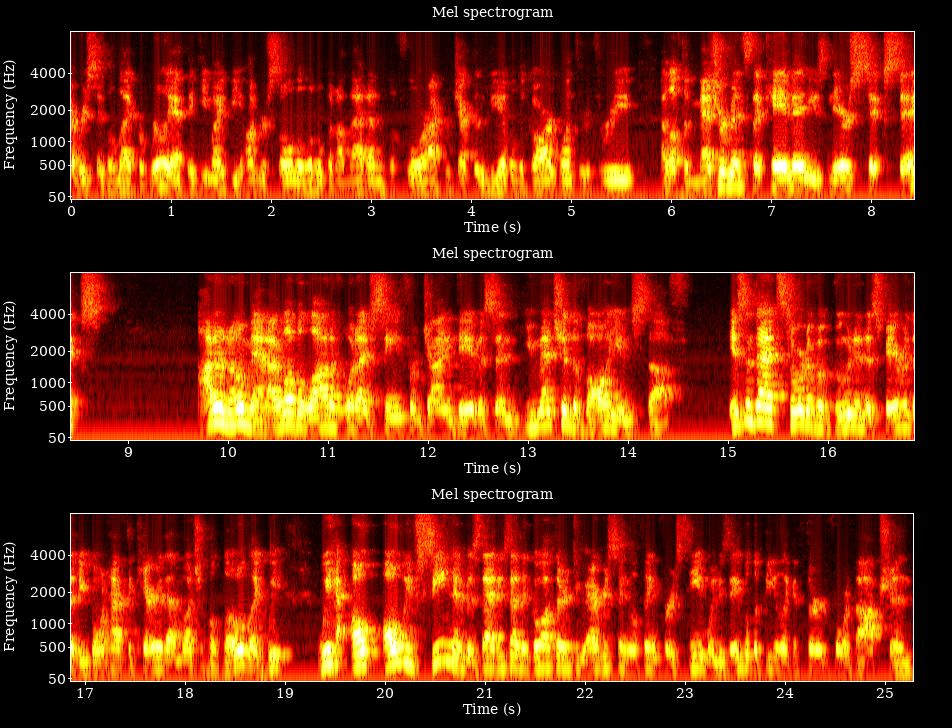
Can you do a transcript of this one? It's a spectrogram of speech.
every single night, but really I think he might be undersold a little bit on that end of the floor. I projected him to be able to guard one through three. I love the measurements that came in. He's near six six. I don't know, man. I love a lot of what I've seen from Johnny Davis. And you mentioned the volume stuff. Isn't that sort of a boon in his favor that he won't have to carry that much of a load? Like we we ha- all, all we've seen him is that he's had to go out there and do every single thing for his team when he's able to be like a third, fourth option.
